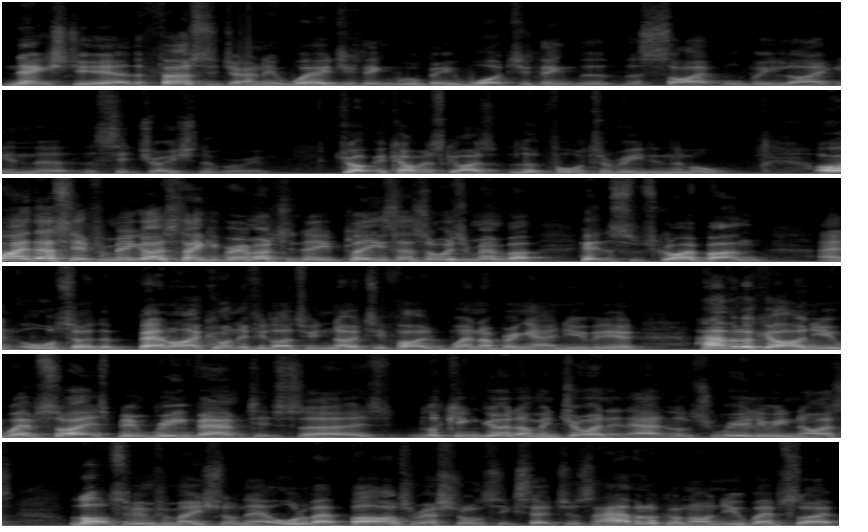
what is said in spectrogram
next year, the 1st of January, where do you think we'll be? What do you think the, the site will be like in the, the situation that we're in? Drop your comments, guys. Look forward to reading them all. All right, that's it for me, guys. Thank you very much indeed. Please, as always, remember, hit the subscribe button and also the bell icon if you'd like to be notified when I bring out a new video. Have a look at our new website. It's been revamped. It's, uh, it's looking good. I'm enjoying it now. It looks really, really nice. Lots of information on there, all about bars, restaurants, etc. So have a look on our new website.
